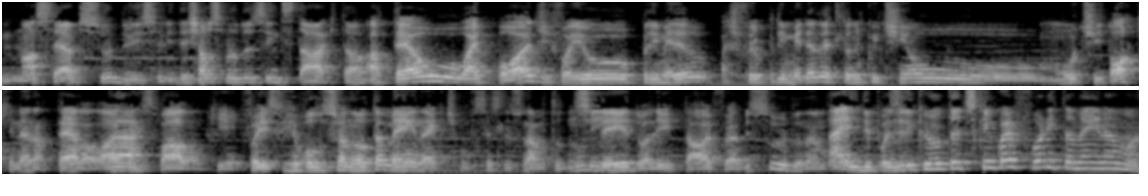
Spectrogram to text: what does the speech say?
Nossa, é absurdo isso. Ele deixava os produtos em destaque e tal. Até o iPod foi o primeiro, acho que foi o primeiro eletrônico que tinha o multitoque, né, na tela lá, Ah. que eles falam, que foi isso que revolucionou também, né, que tipo, você selecionava tudo no Sim. dedo ali e tal, e foi absurdo, né? Ah, e depois ele criou o touchscreen com o iPhone também, né, mano?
